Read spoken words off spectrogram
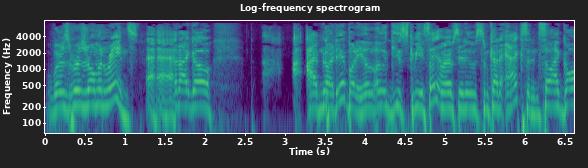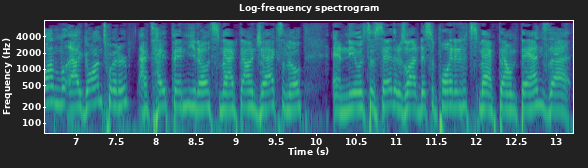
Where's where's Roman Reigns?" and I go. I have no idea, buddy. Just give me a second. I was saying it was some kind of accident. So I go on, I go on Twitter. I type in, you know, SmackDown Jacksonville, and needless to say, there's a lot of disappointed SmackDown fans that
